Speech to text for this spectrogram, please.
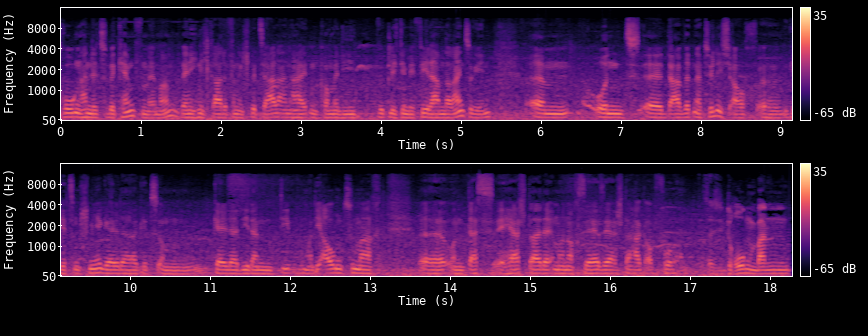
Drogenhandel zu bekämpfen immer, wenn ich nicht gerade von den Spezialeinheiten komme, die wirklich den Befehl haben, da reinzugehen. Ähm, und äh, da wird natürlich auch, äh, geht es um Schmiergelder, geht es um Gelder, die dann, die, wo man die Augen zumacht. Äh, und das herrscht leider immer noch sehr, sehr stark auch vor. Das heißt, die Drogenbanden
